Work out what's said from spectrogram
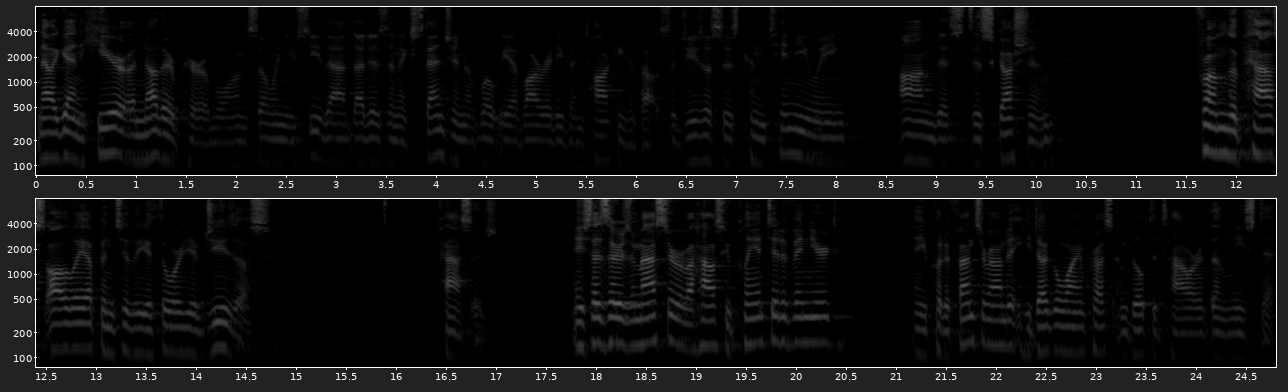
Now again, here another parable, and so when you see that, that is an extension of what we have already been talking about. So Jesus is continuing on this discussion from the past all the way up into the authority of Jesus passage. And he says, There is a master of a house who planted a vineyard, and he put a fence around it. He dug a wine press and built a tower, then leased it.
